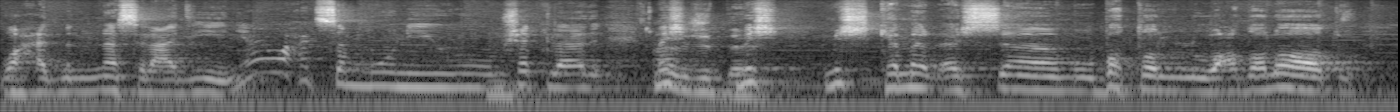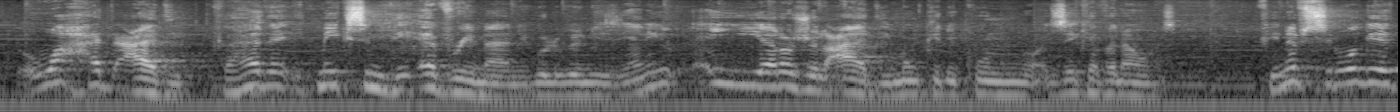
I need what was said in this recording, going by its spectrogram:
واحد من الناس العاديين. يعني واحد سموني وشكله عادي. مش جداً. مش مش كمال أجسام وبطل وعضلات و... واحد عادي. فهذا it makes him the everyman يقولوا بالانجليزي يعني أي رجل عادي ممكن يكون زي كيفن اونز في نفس الوقت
